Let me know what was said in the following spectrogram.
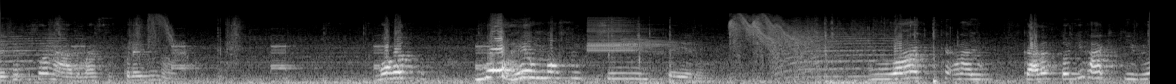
decepcionado, mas surpreso não. Morreu. Morreu o nosso time inteiro. Uai, caralho. Cara, tô de hack aqui, viu?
